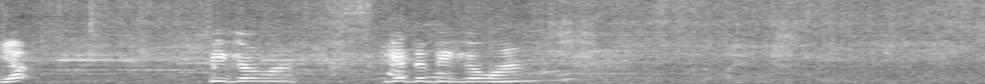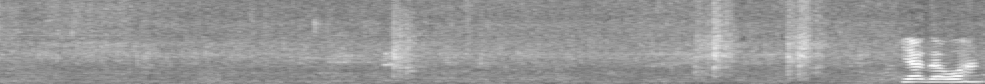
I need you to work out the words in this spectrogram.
Yep. Bigger one. Get the bigger one. Yeah, that one.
